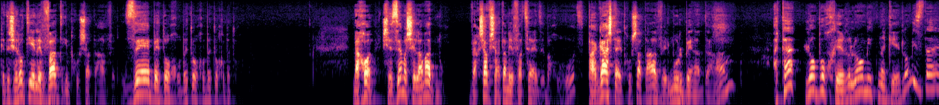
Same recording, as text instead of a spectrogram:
כדי שלא תהיה לבד עם תחושת העוול. זה בתוכו, בתוכו, בתוכו, בתוכו. נכון, שזה מה שלמדנו. ועכשיו שאתה מבצע את זה בחוץ, פגשת את תחושת העוול מול בן אדם, אתה לא בוחר, לא מתנגד, לא מזדהה.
